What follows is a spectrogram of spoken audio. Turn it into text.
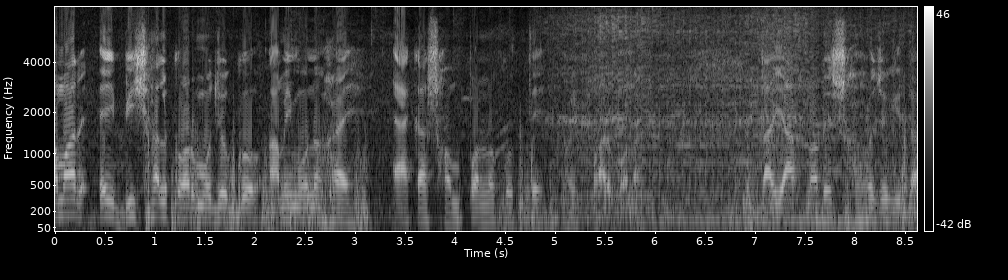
আমার এই বিশাল কর্মযোগ্য আমি মনে হয় একা সম্পন্ন করতে আমি পারব না। তাই আপনাদের সহযোগিতা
